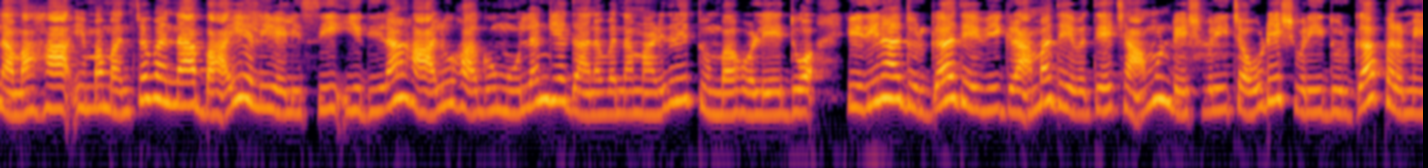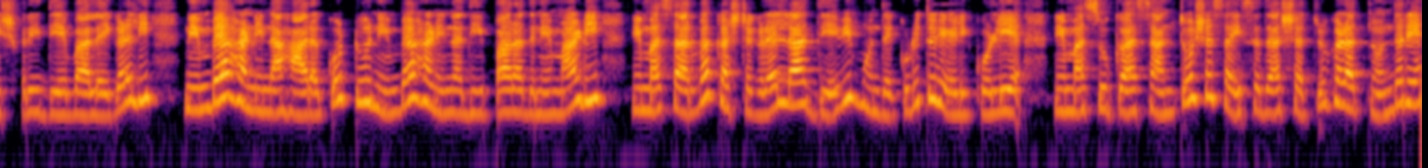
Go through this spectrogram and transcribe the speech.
ನಮಃ ಎಂಬ ಮಂತ್ರವನ್ನ ಬಾಯಿಯಲ್ಲಿ ಎಳಿಸಿ ಈ ದಿನ ಹಾಲು ಹಾಗೂ ಮೂಲಂಗಿಯ ದಾನವನ್ನ ಮಾಡಿದರೆ ತುಂಬಾ ಒಳ್ಳೆಯದು. ಈ ದಿನ ದುರ್ಗಾದೇವಿ ಗ್ರಾಮ ದೇವತೆ ಚಾಮುಂಡೇಶ್ವರಿ, ಚೌಡೇಶ್ವರಿ, ದುರ್ಗಾ ಪರಮೇಶ್ವರಿ ದೇವಾಲಯಗಳಲ್ಲಿ ನಿಂಬೆಹಣ್ಣಿನ ಹಾರ ಕೊಟ್ಟು ನಿಂಬೆಹಣ್ಣಿನ ದೀಪಾರಾಧನೆ ಮಾಡಿ ನಿಮ್ಮ ಸರ್ವ ಕಷ್ಟಗಳೆಲ್ಲ ದೇವಿ ಮುಂದೆ ಕುಳಿತು ಹೇಳಿಕೊಳ್ಳಿ. ನಿಮ್ಮ ಸುಖ, ಸಂತೋಷ ಸಹಿಸದ ಶತ್ರುಗಳ ತೊಂದರೆ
